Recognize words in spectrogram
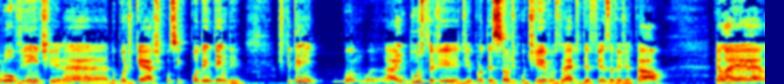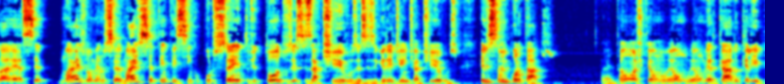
ouvinte né, do podcast poder entender. Acho que tem a indústria de, de proteção de cultivos, né, de defesa vegetal, ela é, ela é mais ou menos mais de 75% de todos esses ativos, esses ingredientes ativos, eles são importados. Então, acho que é um, é um, é um mercado que ele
